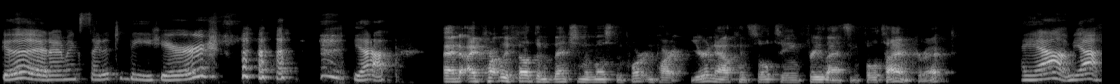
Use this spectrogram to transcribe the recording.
Good. I'm excited to be here. yeah. And I probably failed to mention the most important part. You're now consulting, freelancing full time, correct? I am. Yeah.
